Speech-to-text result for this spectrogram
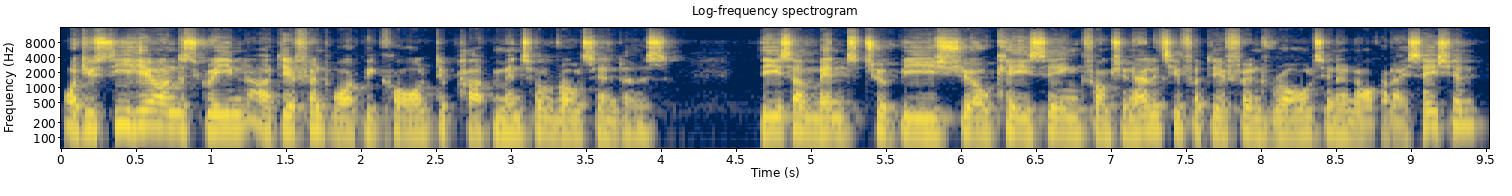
What you see here on the screen are different what we call departmental role centers. These are meant to be showcasing functionality for different roles in an organization.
